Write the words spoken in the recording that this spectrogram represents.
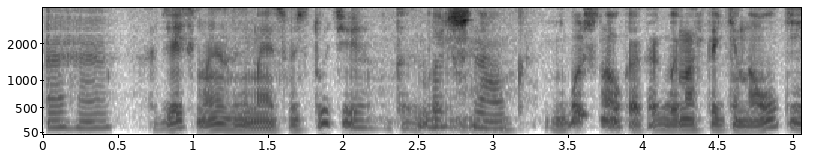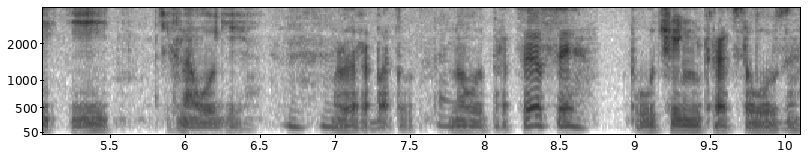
Мгм. А здесь мы занимаемся в институте. Как бы, Больше наука. Не больше наука, а как бы на стыке науки и технологии. Разрабатывают Понятно. новые процессы, получение нитроцеллулозы,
